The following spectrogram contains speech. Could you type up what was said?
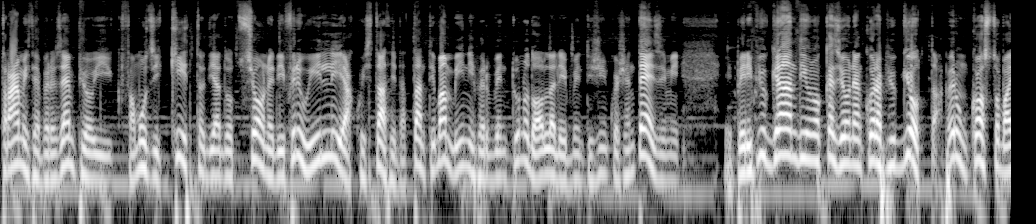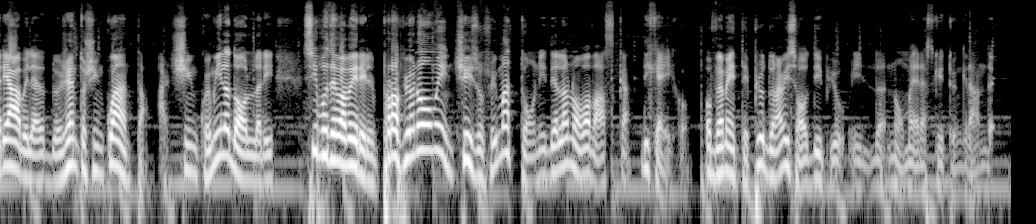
tramite per esempio i famosi kit di adozione di Free Willy acquistati da tanti bambini per 21 dollari e 25 centesimi e per i più grandi un'occasione ancora più ghiotta, per un costo variabile da 250 a 5.000 dollari si poteva avere il proprio nome inciso sui mattoni della nuova vasca di Keiko. Ovviamente più donavi soldi più il nome era scritto in grande.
